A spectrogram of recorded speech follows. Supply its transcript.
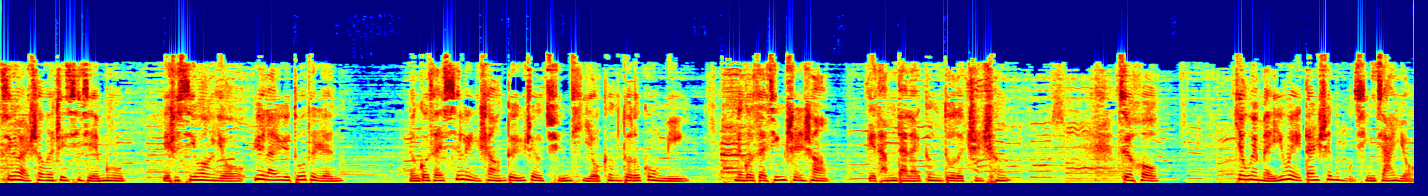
今晚上的这期节目，也是希望有越来越多的人，能够在心理上对于这个群体有更多的共鸣，能够在精神上给他们带来更多的支撑。最后，要为每一位单身的母亲加油，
